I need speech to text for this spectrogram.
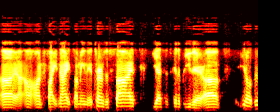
uh, on fight nights. I mean, in terms of size, yes, it's going to be there. Uh, you know, the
